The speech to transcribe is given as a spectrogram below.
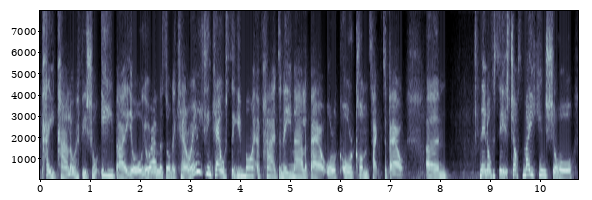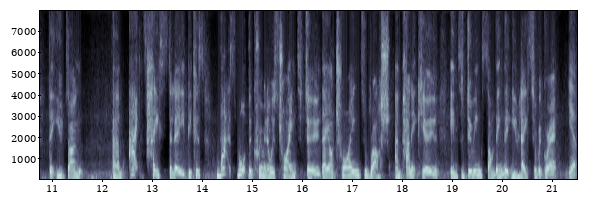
PayPal or if it's your eBay or your Amazon account or anything else that you might have had an email about or, or a contact about. Um, then obviously it's just making sure that you don't um, act hastily because that's what the criminal is trying to do. They are trying to rush and panic you into doing something that you later regret. Yeah.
